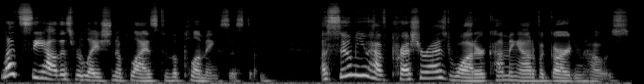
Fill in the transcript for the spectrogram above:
Let's see how this relation applies to the plumbing system. Assume you have pressurized water coming out of a garden hose.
